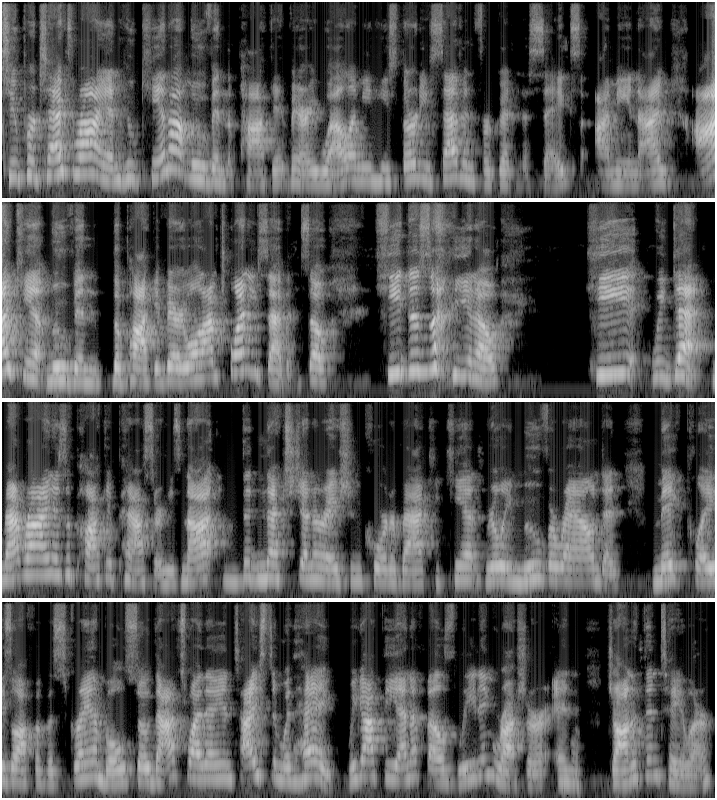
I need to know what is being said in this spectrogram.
to protect Ryan, who cannot move in the pocket very well. I mean, he's 37 for goodness sakes. I mean, I I can't move in the pocket very well, and I'm 27. So he does, you know, he we get Matt Ryan is a pocket passer. He's not the next generation quarterback. He can't really move around and make plays off of a scramble. So that's why they enticed him with, hey, we got the NFL's leading rusher and Jonathan Taylor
